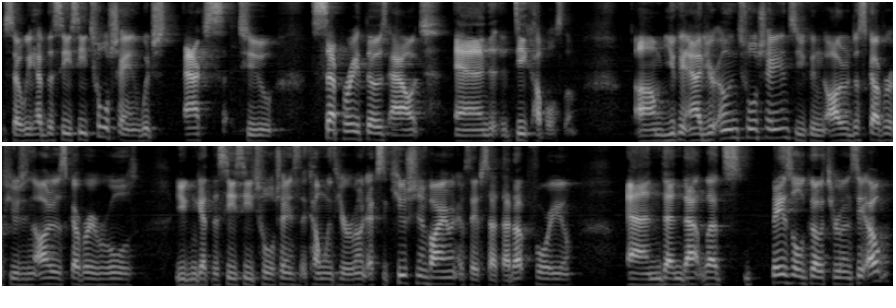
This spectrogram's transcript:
So we have the CC toolchain, which acts to separate those out and decouples them. Um, you can add your own toolchains. You can auto-discover if you're using the auto-discovery rules. You can get the CC toolchains that come with your own execution environment if they've set that up for you. And then that lets Bazel go through and see, oh,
